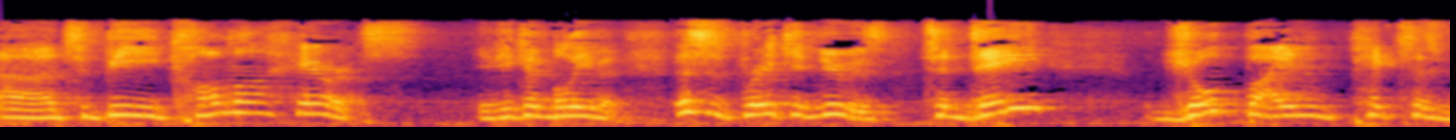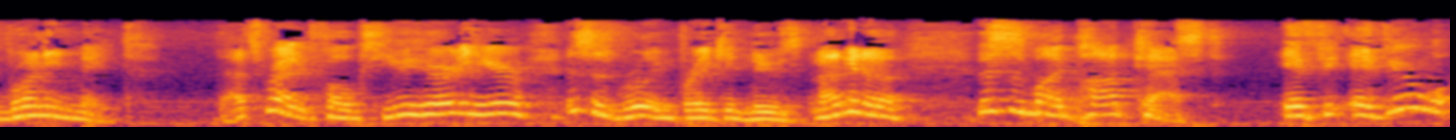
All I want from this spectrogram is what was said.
uh, to be Kamala Harris, if you can believe it. This is breaking news. Today, Joe Biden picked his running mate. That's right, folks. You heard it here. This is really breaking news. And I'm gonna. This is my podcast. If if you're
